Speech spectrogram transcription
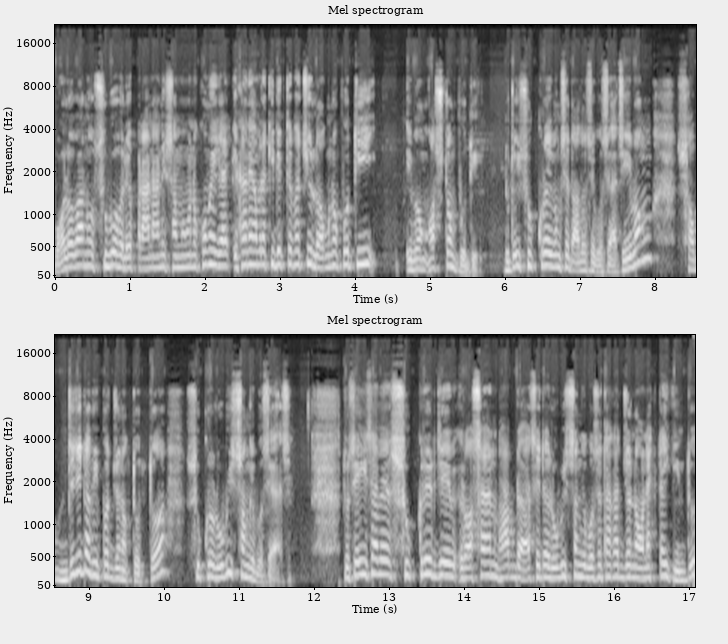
বলবান ও শুভ হলে প্রাণহানির সম্ভাবনা কমে যায়। এখানে আমরা কি দেখতে পাচ্ছি? লগ্নপতি এবং অষ্টমপতি। দুটোই শুক্র এবং সে দ্বাদশে বসে আছে এবং সবচেয়ে যেটা বিপজ্জনক তথ্য, শুক্র রবির সঙ্গে বসে আছে। তো সেই হিসাবে শুক্রের যে রসায়ন ভাবটা, সেটা রবির সঙ্গে বসে থাকার জন্য অনেকটাই কিন্তু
